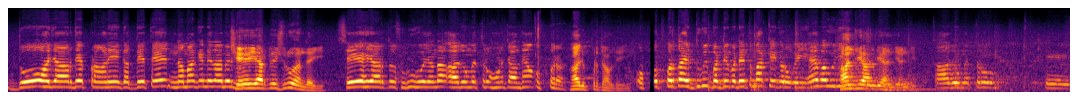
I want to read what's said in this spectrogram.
2000 ਦੇ ਪੁਰਾਣੇ ਗੱਦੇ ਤੇ ਨਵਾਂ ਕਿੰਨੇ ਦਾ ਮਿਲ 6000 ਰੁਪਏ ਸ਼ੁਰੂ ਹੋ ਜਾਂਦਾ ਜੀ। 6000 ਤੋਂ ਸ਼ੁਰੂ ਹੋ ਜਾਂਦਾ। ਆਜੋ ਮਿੱਤਰੋ ਹੁਣ ਚੱਲਦੇ ਆ ਉੱਪਰ। ਹਾਂ ਜੀ ਉੱਪਰ ਚੱਲਦੇ ਜੀ। ਉੱਪ- ਉੱਪਰ ਤਾਂ ਇਦੋਂ ਵੀ ਵੱਡੇ ਵੱਡੇ ਧਮਾਕੇ ਕਰੋਗੇ ਜੀ ਹੈ ਬਾਬੂ ਜੀ? ਹਾਂਜੀ ਹਾਂਜੀ ਹਾਂਜੀ ਹਾਂਜੀ। ਆ ਜਾਓ ਮਿੱਤਰੋ ਤੇ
